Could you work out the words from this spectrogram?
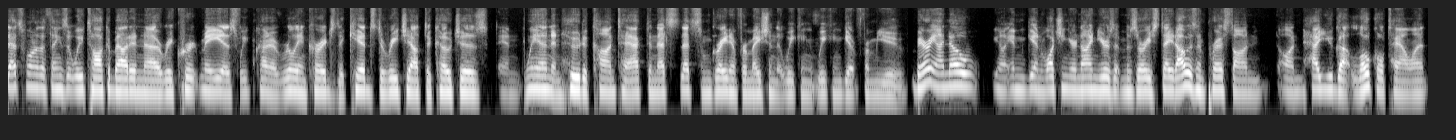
That's one of the things that we talk about in uh, Recruit Me is we kind of really encourage the kids to reach out to coaches and when and who to contact, and that's that's some great information that we can we can get from you, Barry. I know you know, and again, watching your nine years at Missouri State, I was impressed on on how you got local talent,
